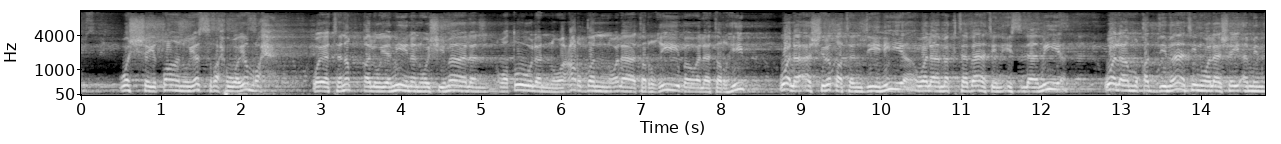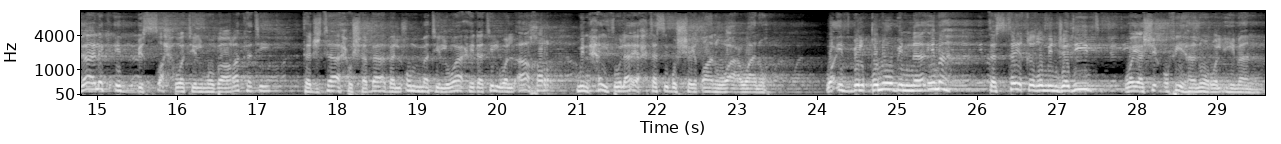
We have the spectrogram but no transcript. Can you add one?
والشيطان يسرح ويمرح ويتنقل يمينا وشمالا وطولا وعرضا ولا ترغيب ولا ترهيب ولا أشرطة دينية ولا مكتبات إسلامية ولا مقدمات ولا شيء من ذلك إذ بالصحوة المباركة تجتاح شباب الأمة الواحدة تلو الآخر من حيث لا يحتسب الشيطان وأعوانه. وإذ بالقلوب النائمة تستيقظ من جديد ويشع فيها نور الإيمان.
